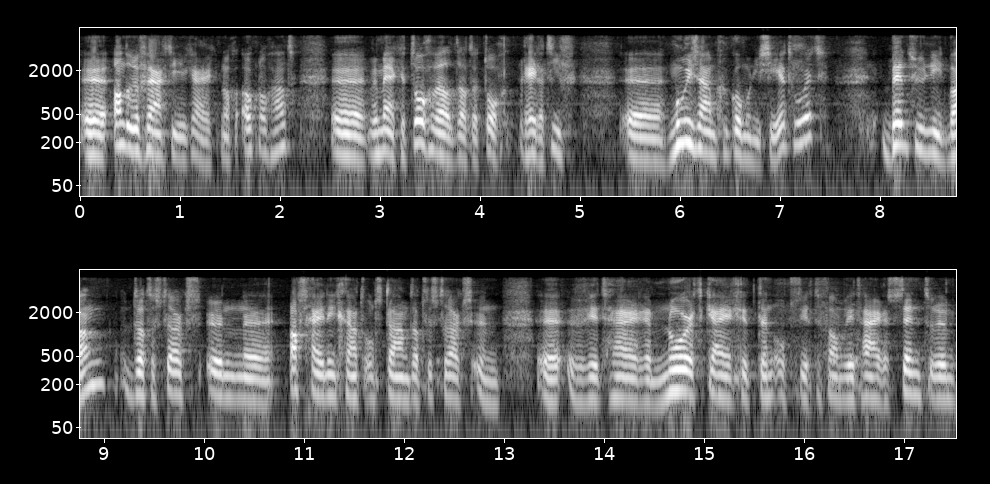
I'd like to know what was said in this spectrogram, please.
Uh, andere vraag die ik eigenlijk nog, ook nog had. Uh, we merken toch wel dat er toch relatief moeizaam gecommuniceerd wordt. Bent u niet bang dat er straks een uh, afscheiding gaat ontstaan, dat we straks een uh, Witharen Noord krijgen ten opzichte van Witharen Centrum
